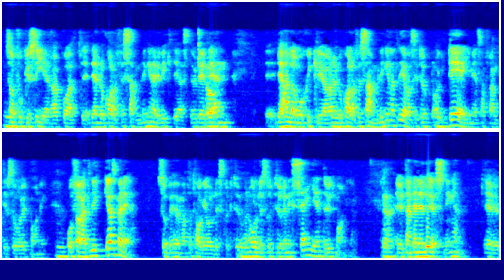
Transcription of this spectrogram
som Mm. fokuserar på att den lokala församlingen är det viktigaste. Och det, är Ja. den, det handlar om att skickliggöra den Mm. lokala församlingen att leva sitt uppdrag. Mm. Det är gemensam framtids stora utmaning. Mm. Och för att lyckas med det så behöver man ta tag i åldersstrukturen. Mm. Åldersstrukturen i sig är inte utmaningen. Nej. Utan den är lösningen eh,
